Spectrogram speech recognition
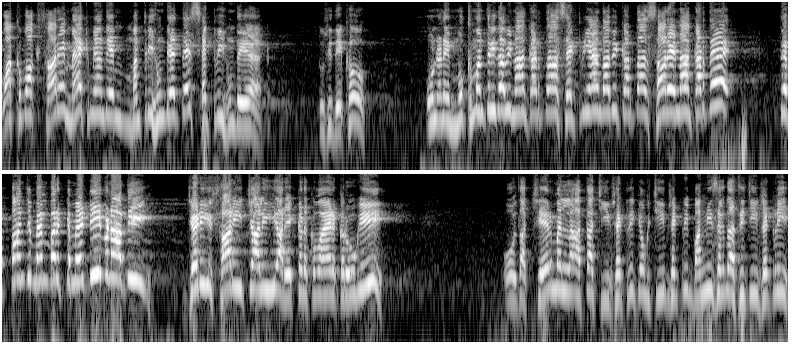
ਵੱਖ-ਵੱਖ ਸਾਰੇ ਮਹਿਕਮਿਆਂ ਦੇ ਮੰਤਰੀ ਹੁੰਦੇ ਤੇ ਸੈਕਟਰੀ ਹੁੰਦੇ ਆ। ਤੁਸੀਂ ਦੇਖੋ, ਉਹਨਾਂ ਨੇ ਮੁੱਖ ਮੰਤਰੀ ਦਾ ਵੀ ਨਾਂ ਕੱਢਤਾ ਸੈਕਟਰੀਆਂ ਦਾ ਵੀ ਕੱਢਤਾ ਸਾਰੇ ਨਾਂ ਕੱਢਦੇ ਤੇ ਪੰਜ ਮੈਂਬਰ ਕਮੇਟੀ ਬਣਾਤੀ, ਜਿਹੜੀ ਸਾਰੀ 40000 ਏਕੜ ਐਕਵਾਇਰ ਕਰੂਗੀ। ਉਹਦਾ ਚੇਅਰਮੈਨ ਲਾਤਾ ਚੀਫ ਸੈਕਟਰੀ ਕਿਉਂਕਿ ਚੀਫ ਸੈਕਟਰੀ ਬਣ ਨਹੀਂ ਸਕਦਾ ਸੀ ਚੀਫ ਸੈਕਟਰੀ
